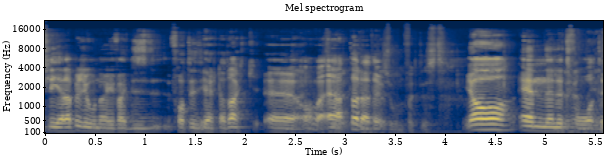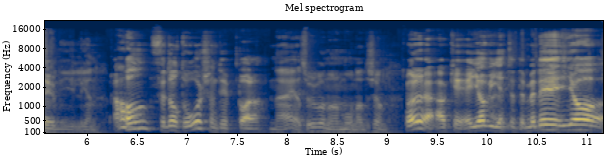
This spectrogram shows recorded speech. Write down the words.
flera personer har ju faktiskt fått ett hjärtattack eh, av att tror äta det typ. person faktiskt. Ja, en eller Det två typ. nyligen. Ja, för något år sedan typ bara. Nej, jag tror det var några månader sedan. Var det det? Okej, jag vet inte. Men det, jag,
